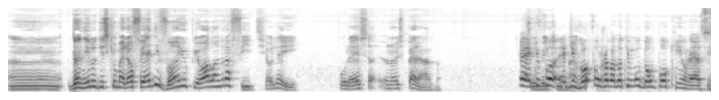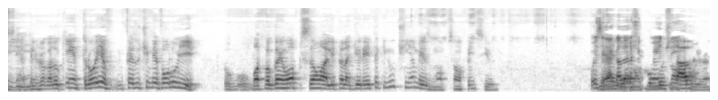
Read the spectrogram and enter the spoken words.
Hum, Danilo disse que o melhor foi Edvan e o pior Alan Grafite. Olha aí. Por essa eu não esperava. É, Edvan foi um jogador que mudou um pouquinho, né? Assim, Sim. aquele jogador que entrou e fez o time evoluir. O, o Botafogo ganhou uma opção ali pela direita que não tinha mesmo, uma opção ofensiva. Pois é, melhor, a galera ficou entre. Gustavo, né?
